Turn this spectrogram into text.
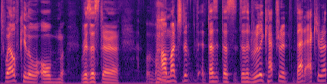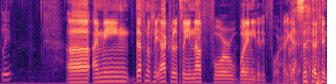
12 kilo ohm resistor. How Hmm. much do, does it does does it really capture it that accurately? Uh, I mean, definitely accurately enough for what I needed it for. I guess. I mean,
